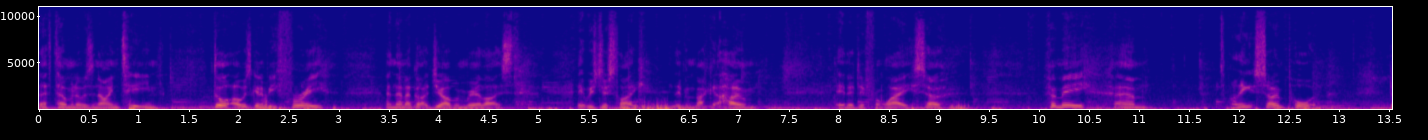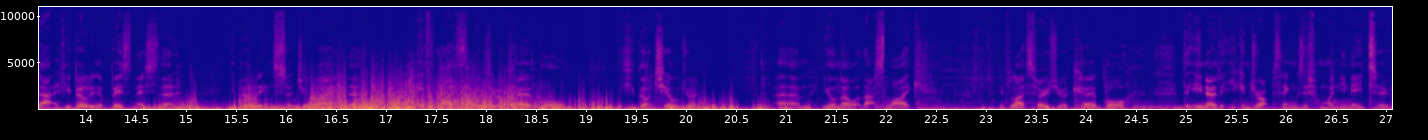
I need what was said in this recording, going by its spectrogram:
Left home when I was 19. Thought I was going to be free, and then I got a job and realised it was just like living back at home in a different way. So for me, um, I think it's so important that if you're building a business, that you build it in such a way that if life throws you a curveball, if you've got children, um, you'll know what that's like. If life throws you a curveball, that you know that you can drop things if and when you need to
